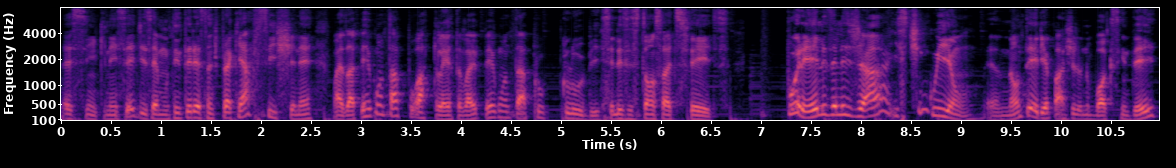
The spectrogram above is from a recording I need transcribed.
assim, que nem você disse, é muito interessante para quem assiste, né? Mas vai perguntar pro atleta, vai perguntar pro clube se eles estão satisfeitos. Por eles, eles já extinguiam. É, não teria partida no Boxing Day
